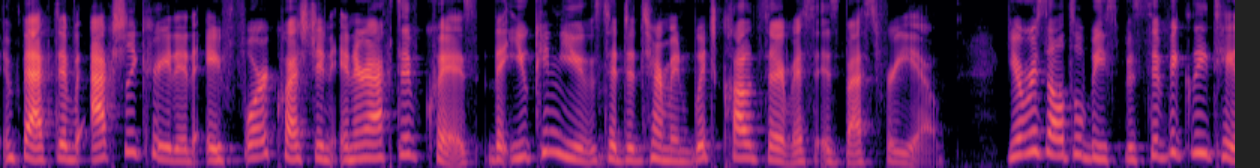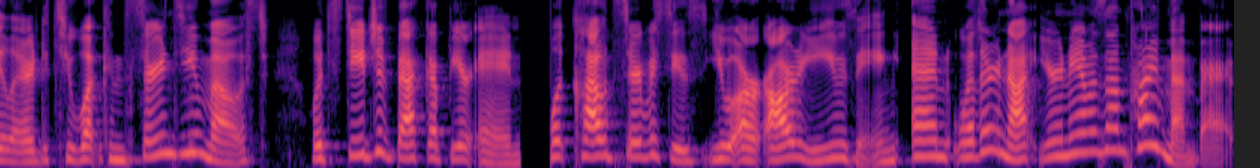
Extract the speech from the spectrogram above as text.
In fact, I've actually created a four question interactive quiz that you can use to determine which cloud service is best for you. Your results will be specifically tailored to what concerns you most, what stage of backup you're in, what cloud services you are already using, and whether or not you're an Amazon Prime member.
